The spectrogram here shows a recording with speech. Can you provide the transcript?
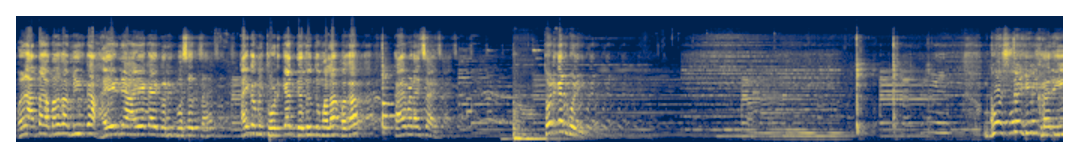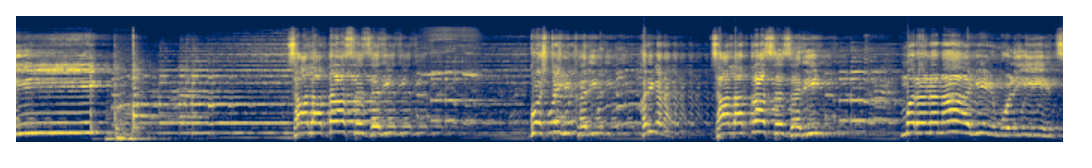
म्हणजे आता बघा मी का हाय ने आहे काय करीत बसत नाही. ऐका मी थोडक्यात देतो तुम्हाला. बघा काय म्हणायचं आहे. थोडक्यात गोळी गोष्ट ही खरी. झाला त्रास जरी. गोष्ट ही खरी. खरी का नाही? झाला त्रास जरी. मरण नाही मुळीच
